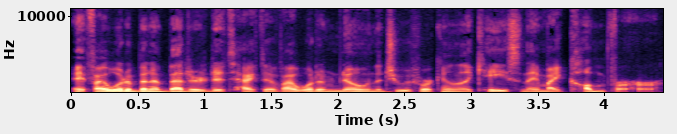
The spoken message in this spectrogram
If I would have been a better detective, I would have known that she was working on the case and they might come for her.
